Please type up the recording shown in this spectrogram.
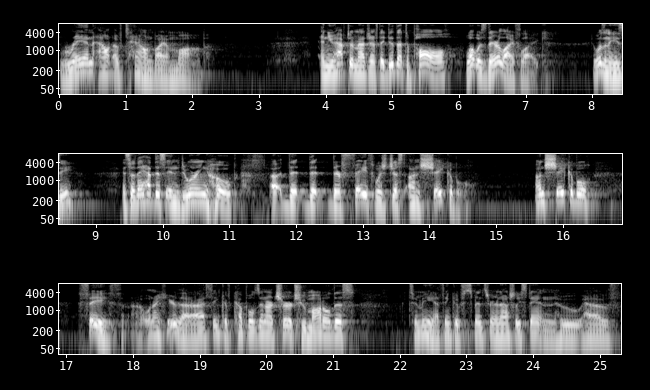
ran out of town by a mob. And you have to imagine if they did that to Paul, what was their life like? It wasn't easy. And so they had this enduring hope uh, that, that their faith was just unshakable. Unshakable faith. Uh, when I hear that, I think of couples in our church who model this to me. I think of Spencer and Ashley Stanton who have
